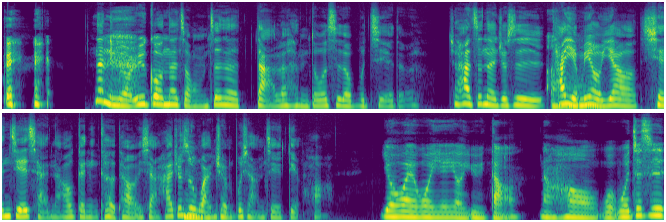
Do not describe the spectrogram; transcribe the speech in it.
对。那你们有遇过那种真的打了很多次都不接的？就他真的就是他也没有要先接起来，然后跟你客套一下，他就是完全不想接电话。嗯、有诶、欸，我也有遇到。然后我我就是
